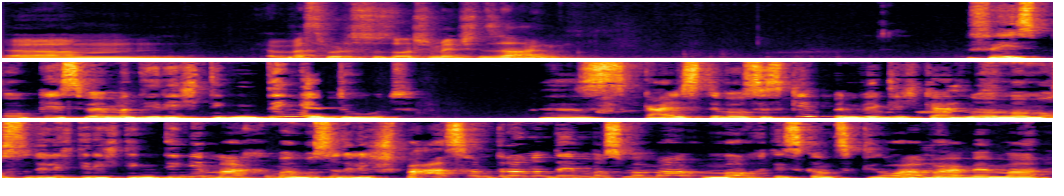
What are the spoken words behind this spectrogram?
Ähm, was würdest du solchen Menschen sagen? Facebook ist, wenn man die richtigen Dinge tut das Geiste, was es gibt in Wirklichkeit. Nur man muss natürlich die richtigen Dinge machen, man muss natürlich Spaß haben dran an dem, was man macht, ist ganz klar, weil wenn man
